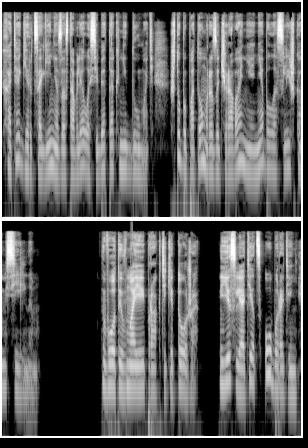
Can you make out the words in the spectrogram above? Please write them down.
Хотя герцогиня заставляла себя так не думать, чтобы потом разочарование не было слишком сильным. Вот и в моей практике тоже. Если отец оборотень,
